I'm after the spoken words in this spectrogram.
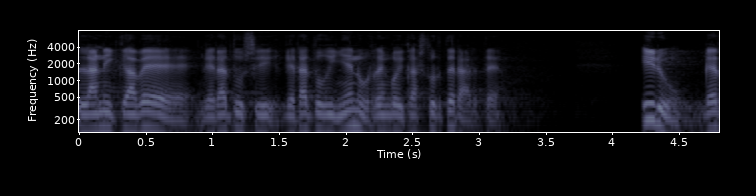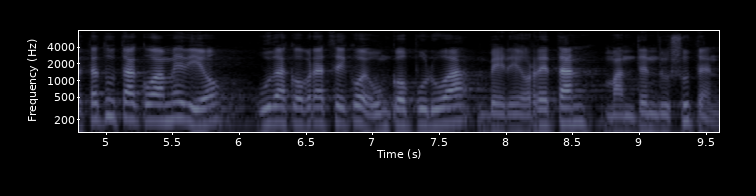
lanik gabe geratu, geratu ginen urrengo ikasturtera arte. Hiru, gertatutakoa medio, uda kobratzeko egun kopurua bere horretan mantendu zuten.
